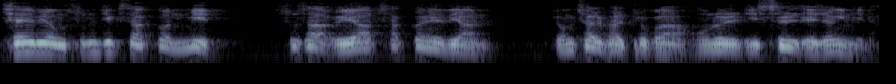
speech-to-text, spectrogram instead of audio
최병 순직 사건 및 수사 외압 사건에 대한 경찰 발표가 오늘 있을 예정입니다.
